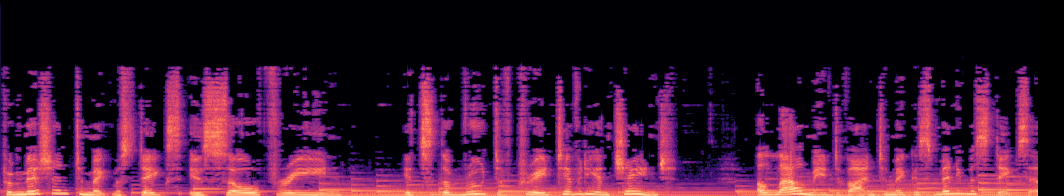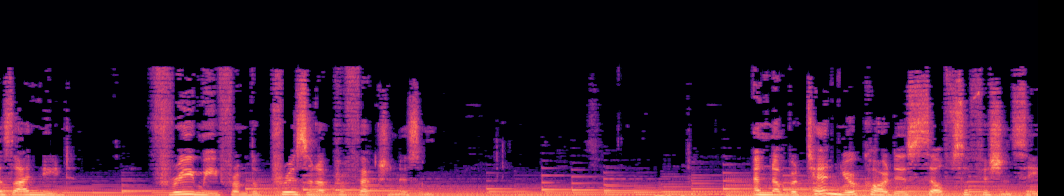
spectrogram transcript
Permission to make mistakes is so freeing. It's the root of creativity and change. Allow me, Divine, to make as many mistakes as I need. Free me from the prison of perfectionism. And number 10, your card is self-sufficiency.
